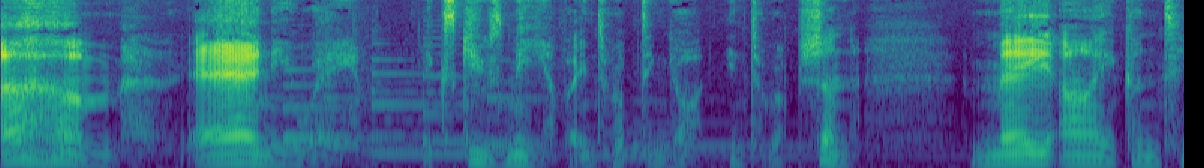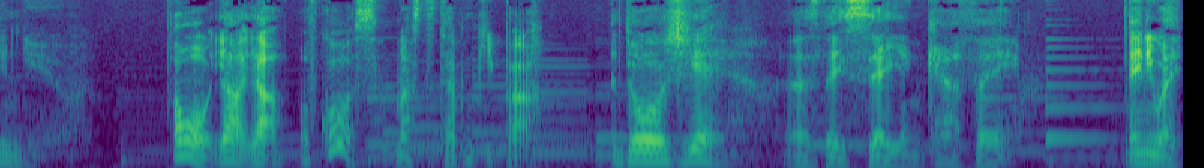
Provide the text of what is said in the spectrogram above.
Ahem. Anyway, excuse me for interrupting your interruption. May I continue? Oh, yeah, yeah, of course, Master Tavern Keeper. Dorje, as they say in Cathay. Anyway,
